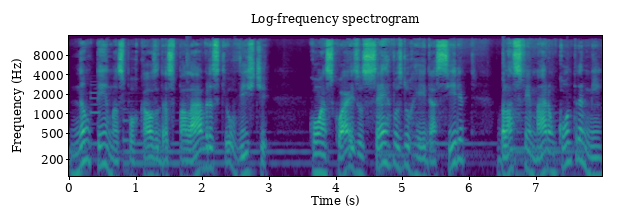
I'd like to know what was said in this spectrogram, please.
Não temas por causa das palavras que ouviste, com as quais os servos do rei da Síria blasfemaram contra mim.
